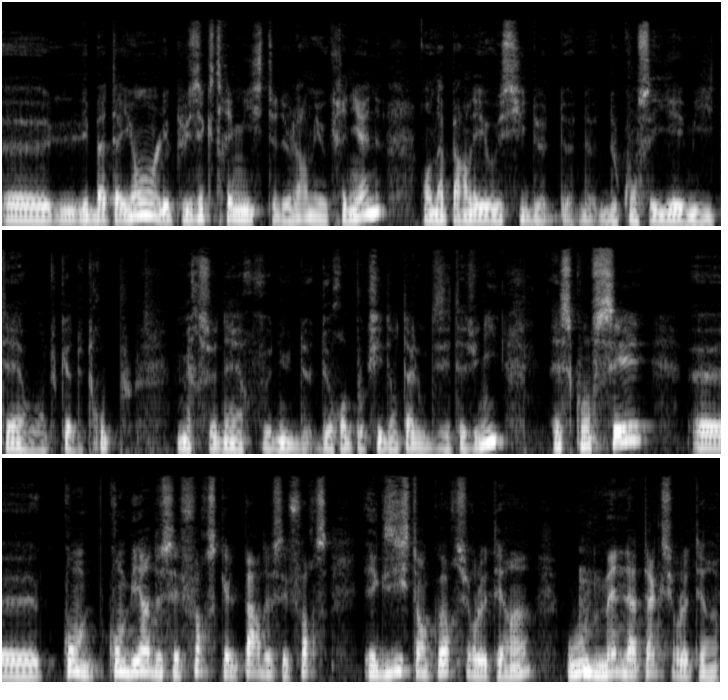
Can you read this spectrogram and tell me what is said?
les bataillons les plus extrémistes de l'armée ukrainienne? On a parlé aussi de, conseillers militaires ou en tout cas de troupes mercenaires venus d'Europe occidentale ou des États-Unis. Est-ce qu'on sait euh, combien de ces forces, quelle part de ces forces existe encore sur le terrain ou mène l'attaque sur le terrain?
